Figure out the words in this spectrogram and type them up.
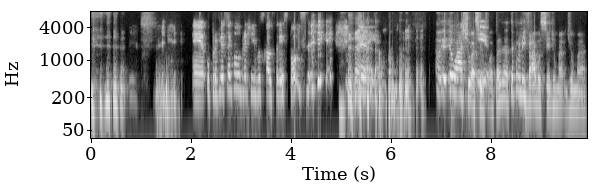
É, o professor falou para a gente buscar os três pontos, né? eu, acho assim, eu... até para livrar você de uma de uma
